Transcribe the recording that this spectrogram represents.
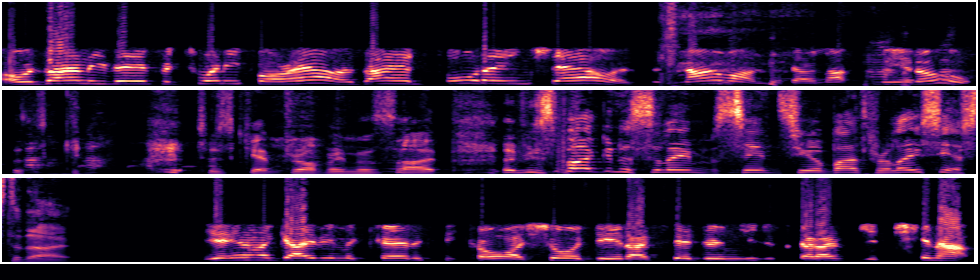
I was only there for 24 hours. I had 14 showers, but no one came up to me at all. Just kept dropping the soap. Have you spoken to Salim since you were both released yesterday? Yeah, I gave him a courtesy call. I sure did. I said to him, "You just got to have your chin up,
